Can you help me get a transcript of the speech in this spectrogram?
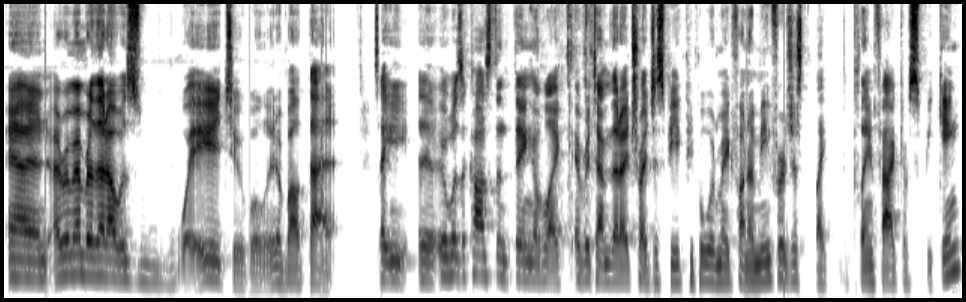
And i remember that i was way too bullied about that it's like uh, it was a constant thing of like every time that i tried to speak people would make fun of me for just like the plain fact of speaking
